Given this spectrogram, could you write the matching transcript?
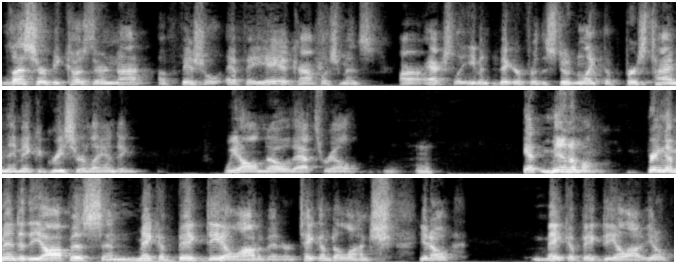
lesser because they're not official FAA accomplishments, are actually even bigger for the student, like the first time they make a greaser landing. We all know that thrill. Mm-hmm. At minimum, bring them into the office and make a big deal out of it, or take them to lunch, you know, make a big deal out, you know,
